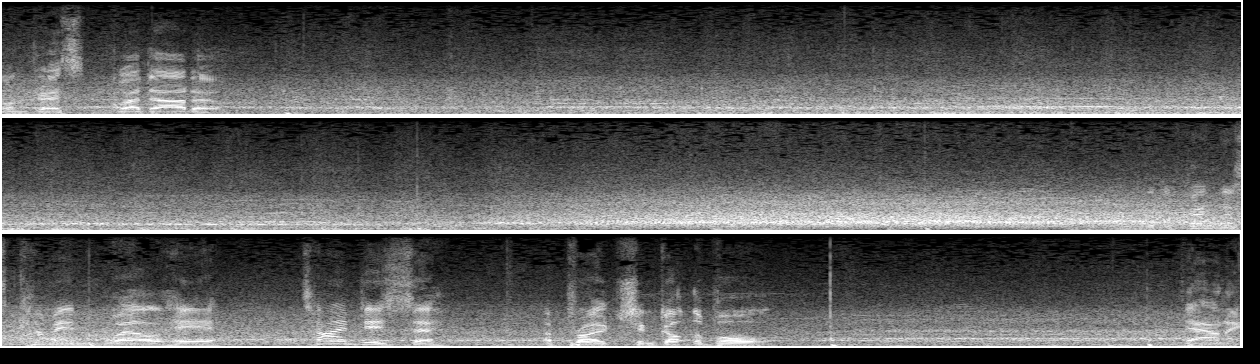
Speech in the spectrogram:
Andres Guardado. Come in well here. Timed his uh, approach and got the ball. Downing.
